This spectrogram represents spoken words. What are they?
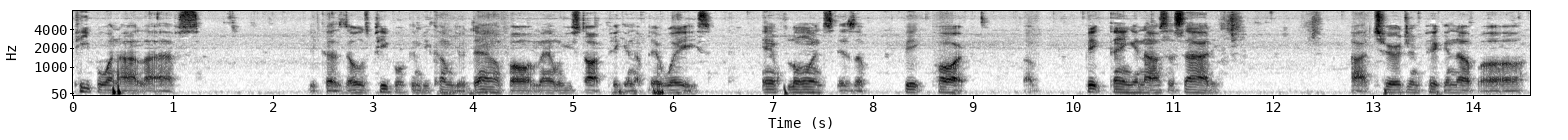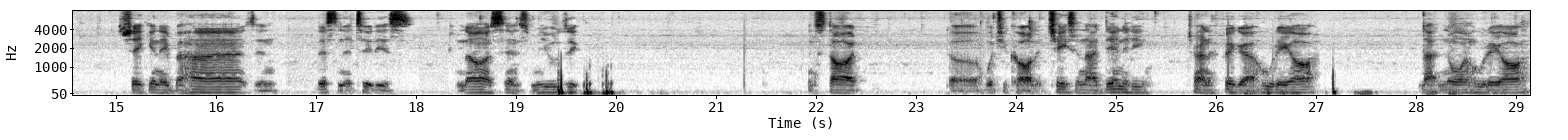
people in our lives because those people can become your downfall, man, when you start picking up their ways. Influence is a big part, a big thing in our society. Our children picking up, uh, shaking their behinds and listening to this nonsense music and start, uh, what you call it, chasing identity, trying to figure out who they are, not knowing who they are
